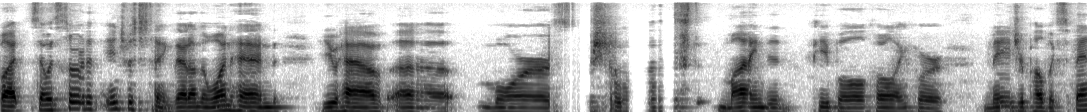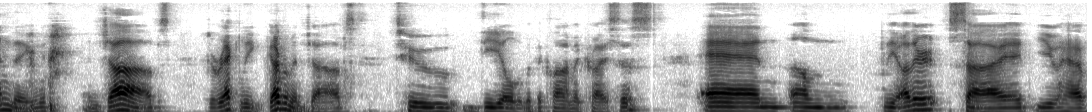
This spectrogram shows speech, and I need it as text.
But so it's sort of interesting that on the one hand, you have uh, more socialist minded people calling for major public spending and jobs, directly government jobs, to deal with the climate crisis. And um, the other side, you have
